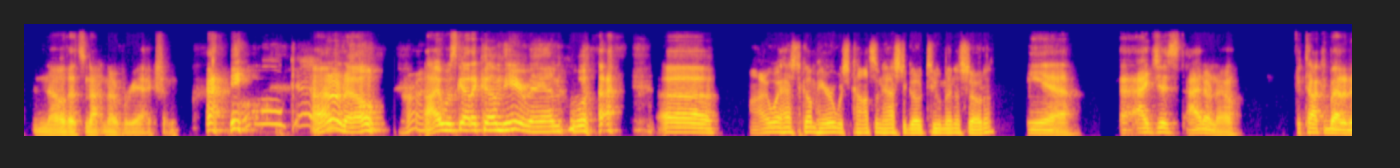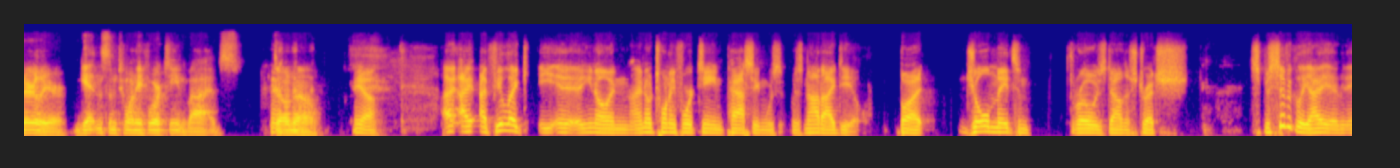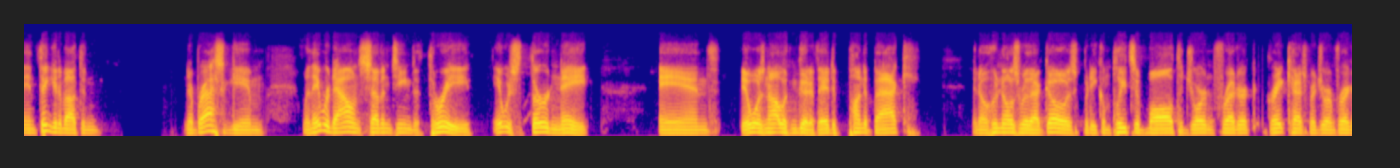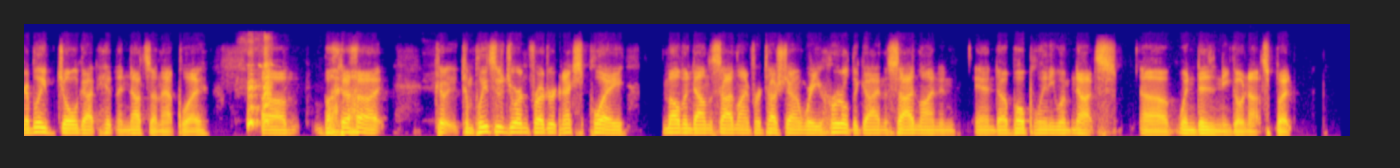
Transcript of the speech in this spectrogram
no. That's not an overreaction. I don't know. Right. I was got to come here, man. uh, Iowa has to come here. Wisconsin has to go to Minnesota. yeah. I just I don't know. We talked about it earlier. Getting some 2014 vibes. Don't know. Yeah. I, I, feel like, you know, and I know 2014 passing was, was not ideal, but Joel made some throws down the stretch. Specifically, I and thinking about the Nebraska game when they were down 17 to three, it was third and eight, and it was not looking good. If they had to punt it back, you know, who knows where that goes, but he completes a ball to Jordan Fredrick. Great catch by Jordan Fredrick. I believe Joel got hit in the nuts on that play. um, but uh, completes it to Jordan Fredrick. Next play, Melvin down the sideline for a touchdown where he hurdled the guy in the sideline and and uh, Bo Pelini went nuts. Uh, when didn't he go nuts? But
